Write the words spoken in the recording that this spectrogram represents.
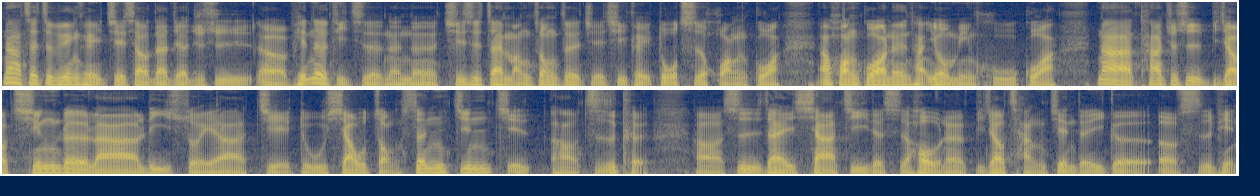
那在这边可以介绍大家，就是呃偏热体质的人呢，其实在芒种这个节气可以多吃黄瓜。然后黄瓜呢，它又名胡瓜，那它就是比较清热啦、利水啊、解毒消肿、生津解啊止渴啊，是在夏季的时候呢比较常见的一个呃食品。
